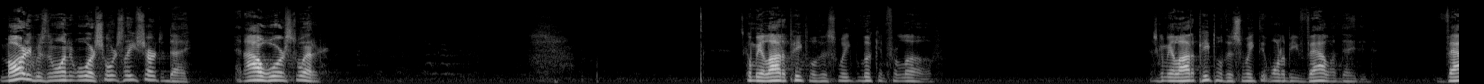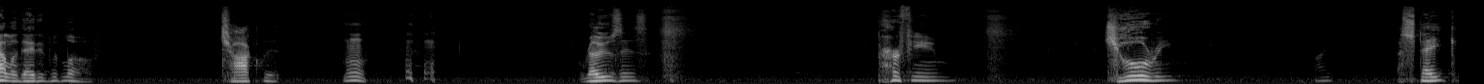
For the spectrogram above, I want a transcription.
Marty was the one that wore a short sleeve shirt today, and I wore a sweater. There's going to be a lot of people this week looking for love. There's going to be a lot of people this week that want to be validated, validated with love. Chocolate, mm. roses, perfume, jewelry, right? a steak.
